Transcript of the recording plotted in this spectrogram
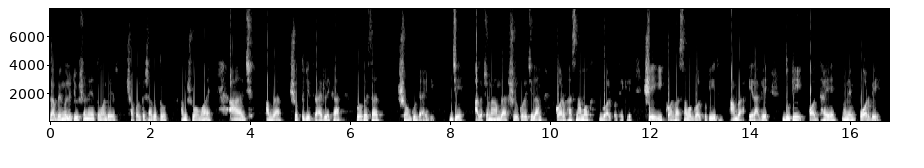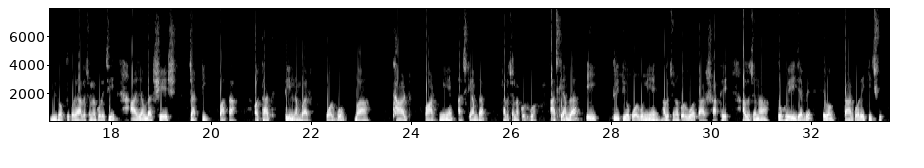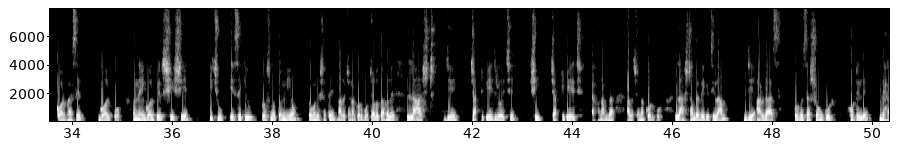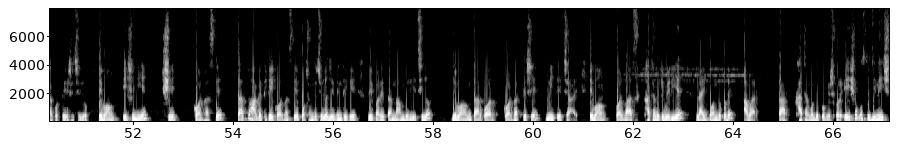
The Bengali টিউশনে তোমাদের সকলকে স্বাগত, আমি শুভময় আজ আমরা সত্যজিৎ রায়ের লেখা প্রফেসর শঙ্কুর ডায়েরি, যে আলোচনা আমরা শুরু করেছিলাম করভাস নামক গল্প থেকে। সেই করভাস নামক গল্পটির আমরা এর আগে দুটি অধ্যায়ে মানে পর্বে বিভক্ত করে আলোচনা করেছি। আজ আমরা শেষ চারটি পাতা, অর্থাৎ তিন নাম্বার পর্ব বা থার্ড পার্ট নিয়ে আজকে আমরা আলোচনা করব। আজকে আমরা এই তৃতীয় পর্ব নিয়ে আলোচনা করব। তার সাথে আলোচনা তো হয়েই যাবে এবং তারপরে কিছু করভাসের গল্প মানে গল্পের শেষে কিছু এসে কিউ প্রশ্নোত্তর নিয়েও তোমাদের সাথে আলোচনা করব। চলো তাহলে লাস্ট যে চারটি পেজ রয়েছে, সেই চারটি পেজ এখন আমরা আলোচনা করব। লাস্ট আমরা দেখেছিলাম যে আরগাস প্রফেসর শঙ্কুর হোটেলে দেখা করতে এসেছিল এবং এসে নিয়ে সে করভাসকে তার তো আগে থেকেই করভাসকে পছন্দ ছিল, যেদিন থেকে পেপারে তার নাম বেরিয়েছিল এবং তারপর করভাসকে সে নিতে চায় এবং করভাস খাঁচা থেকে বেরিয়ে লাইট বন্ধ করে আবার তার খাঁচার মধ্যে প্রবেশ করে। এই সমস্ত জিনিস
